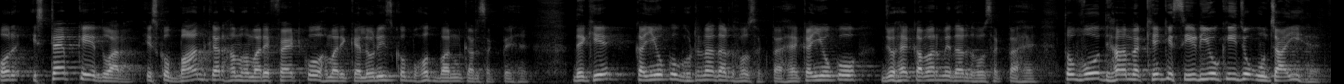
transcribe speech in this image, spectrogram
और स्टेप के द्वारा इसको बाँध कर हम हमारे फैट को, हमारी कैलोरीज को बहुत बर्न कर सकते हैं। देखिए, कईयों को घुटना दर्द हो सकता है, कईयों को जो है कमर में दर्द हो सकता है। तो वो ध्यान रखें कि सीढ़ियों की जो ऊंचाई है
